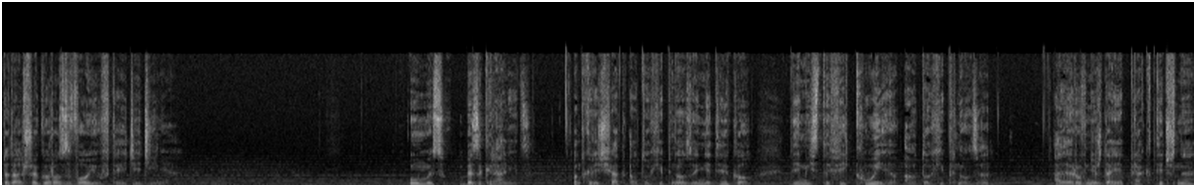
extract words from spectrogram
do dalszego rozwoju w tej dziedzinie. Umysł bez granic. Odkryć świat autohipnozy nie tylko demistyfikuje autohipnozę, ale również daje praktyczne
